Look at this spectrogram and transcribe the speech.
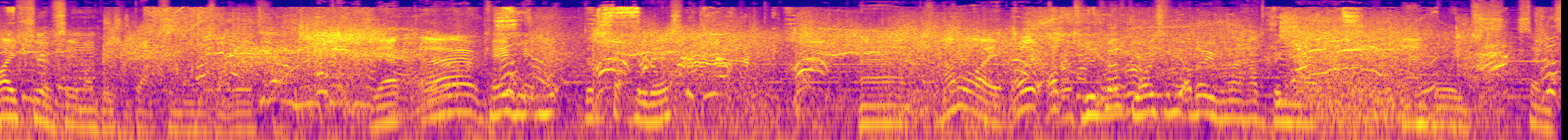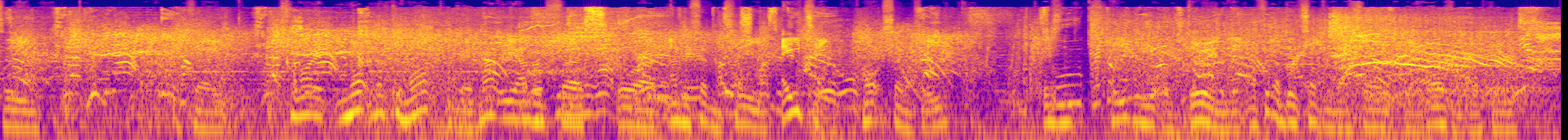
I should have seen my Bishop Black in moments. Yep. Uh, okay. Let's stop through this. And how do I? Oh, oh to be perfectly honest with you, I don't even know how to bring out Android 17. Okay. Can I not knock him up? Okay, apparently Android first, or Android 17, 18, not 17, isn't capable of doing it. I think I did something like that.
